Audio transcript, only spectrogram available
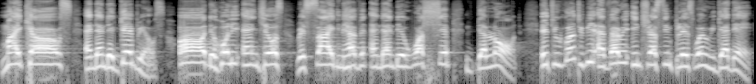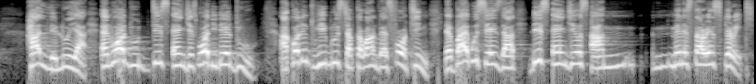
Michaels and then the Gabriels, all the holy angels reside in heaven and then they worship the Lord. It is going to be a very interesting place when we get there. Hallelujah. And what do these angels, what did they do? According to Hebrews chapter 1, verse 14, the Bible says that these angels are ministering spirit.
